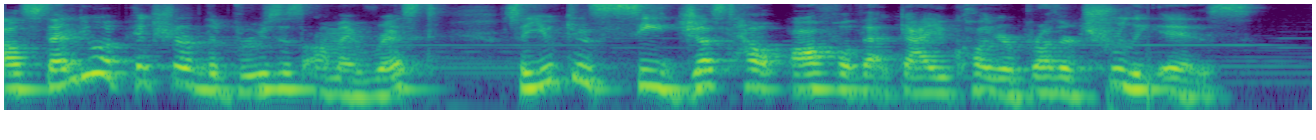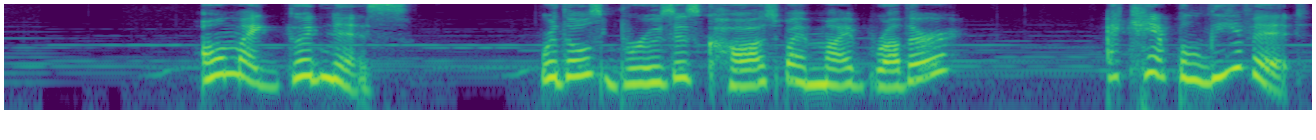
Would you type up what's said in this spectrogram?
I'll send you a picture of the bruises on my wrist so you can see just how awful that guy you call your brother truly is. Oh my goodness! Were those bruises caused by my brother? I can't believe it!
